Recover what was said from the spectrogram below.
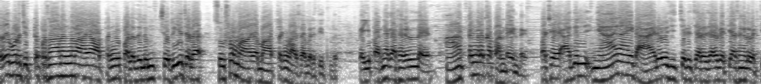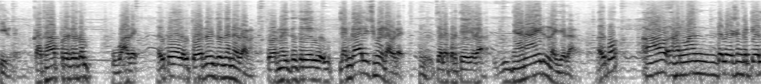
അതേപോലെ ചിട്ടപ്രധാനങ്ങളായ ആട്ടങ്ങൾ പലതിലും ചെറിയ ചില സൂക്ഷ്മമായ മാറ്റങ്ങൾ ആശാൻ വരുത്തിയിട്ടുണ്ട്. ഇപ്പൊ ഈ പറഞ്ഞ കഥകളിൽ ആട്ടങ്ങളൊക്കെ പണ്ടേ ഉണ്ട് പക്ഷെ അതിൽ ഞാനായിട്ട് ആലോചിച്ചിട്ട് ചില ചില വ്യത്യാസങ്ങൾ വരുത്തിയിട്ടുണ്ട്. കഥാപ്രകൃതം പോവാതെ അതിപ്പോ തോരണയുദ്ധം തന്നെ അതാണ്. തോരണയുദ്ധത്തിൽ ലങ്കാലക്ഷ്മിയുടെ അവിടെ ചില പ്രത്യേകത ഞാനായിട്ടുണ്ടാക്കിയതാ അതിപ്പോ ആ ഹനുമാന്റെ വേഷം കെട്ടിയാൽ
